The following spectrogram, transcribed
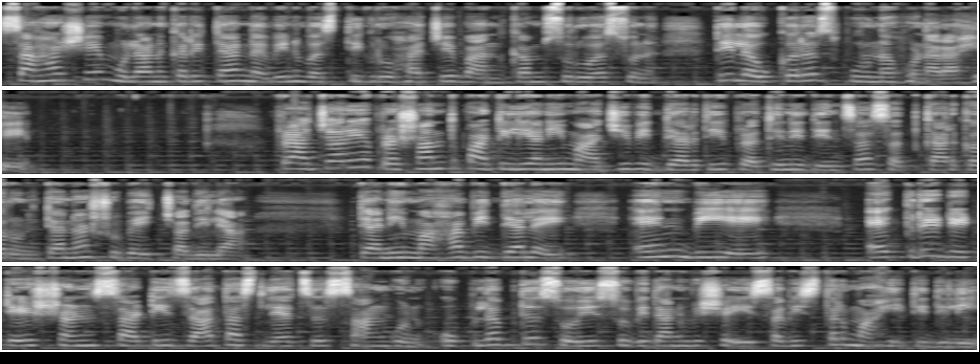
सहाशे मुलांकरिता नवीन वसतिगृहाचे बांधकाम सुरू असून ते लवकरच पूर्ण होणार आहे. प्राचार्य प्रशांत पाटील यांनी माजी विद्यार्थी प्रतिनिधींचा सत्कार करून त्यांना शुभेच्छा दिल्या. त्यांनी महाविद्यालय एन बी ए ॲक्रेडिटेशनसाठी जात असल्याचं सांगून उपलब्ध सोयीसुविधांविषयी सविस्तर माहिती दिली.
